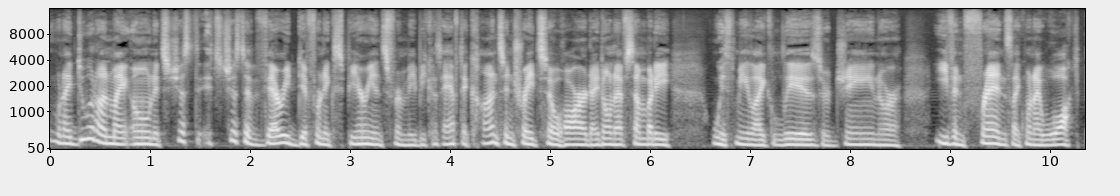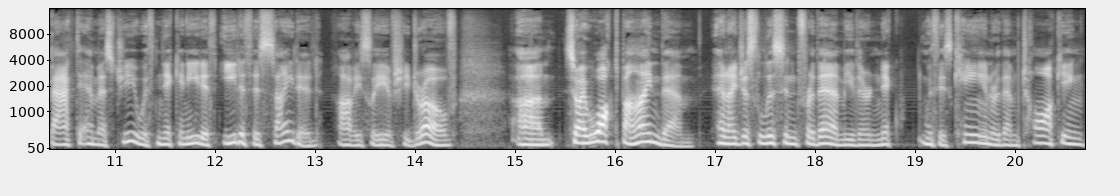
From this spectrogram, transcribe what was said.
when I do it on my own. It's just it's just a very different experience for me because I have to concentrate so hard. I don't have somebody with me like Liz or Jane or even friends. Like when I walked back to MSG with Nick and Edith. Edith is sighted, obviously, if she drove. Um, so I walked behind them and I just listened for them, either Nick with his cane or them talking.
